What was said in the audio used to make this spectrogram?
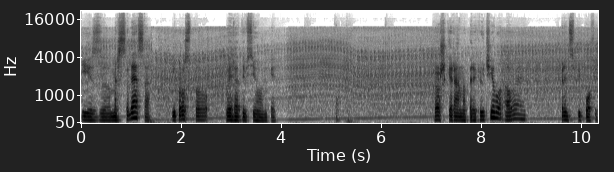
із Мерседеса і просто виграти всі гонки. Так. Трошки рано переключило, але в принципі пофіг.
